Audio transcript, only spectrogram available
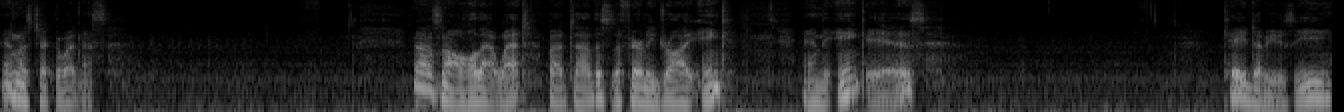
And let's check the wetness. Well, it's not all that wet, but uh, this is a fairly dry ink. And the ink is KWZ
